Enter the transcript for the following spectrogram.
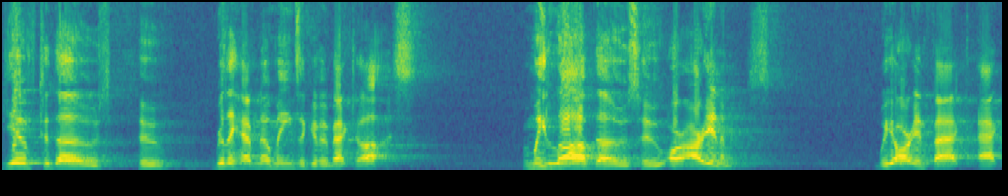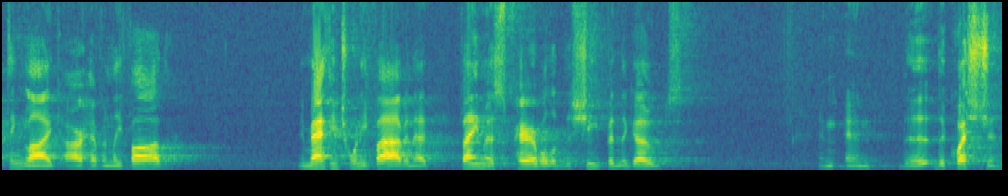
give to those who really have no means of giving back to us, when we love those who are our enemies, we are in fact acting like our Heavenly Father. In Matthew 25, in that famous parable of the sheep and the goats, and, and the, the question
